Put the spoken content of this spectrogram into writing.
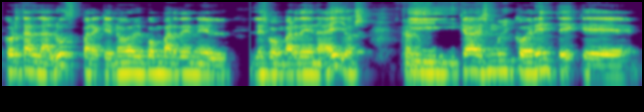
cortan la luz para que no bombarden el, les bombardeen a ellos. Y claro, es muy coherente que,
